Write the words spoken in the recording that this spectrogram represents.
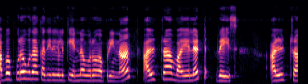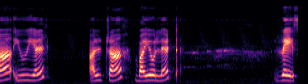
அப்போ புற ஊதா கதிர்களுக்கு என்ன வரும் அப்படின்னா ultra violet rays. Ultra UL ultra violet rays.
